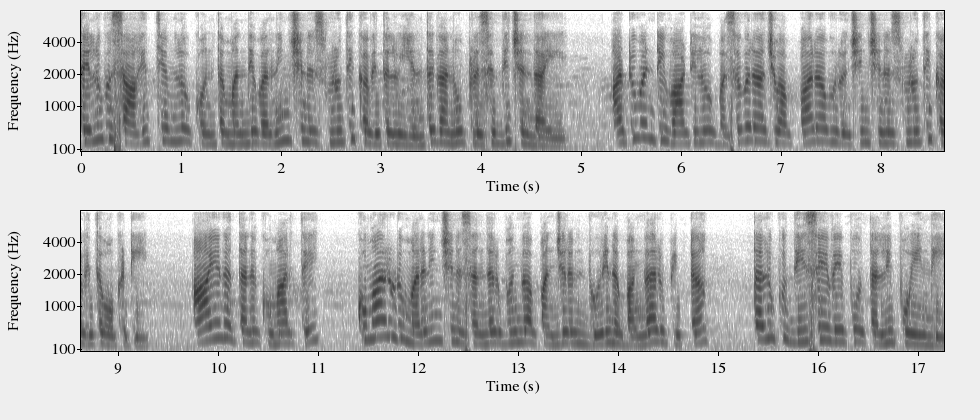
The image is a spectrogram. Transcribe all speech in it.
తెలుగు సాహిత్యంలో కొంతమంది వర్ణించిన స్మృతి కవితలు ఎంతగానో ప్రసిద్ధి చెందాయి. అటువంటి వాటిలో బసవరాజు అప్పారావు రచించిన స్మృతి కవిత ఒకటి. ఆయన తన కుమార్తె, కుమారుడు మరణించిన సందర్భంగా పంజరం దూరిన బంగారు పిట్ట తలుపు దీసేవేపో తల్లిపోయింది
